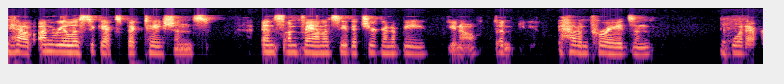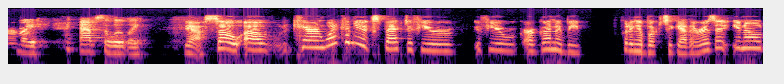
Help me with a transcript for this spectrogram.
have unrealistic expectations and some fantasy that you're going to be, you know, having parades and whatever. Right. Absolutely. Yeah. So, uh, Karen, what can you expect if you if you are going to be putting a book together? Is it you know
